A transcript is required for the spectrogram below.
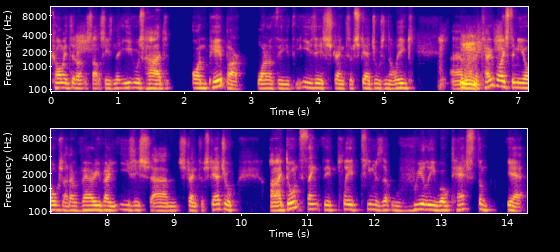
commented on the start of the season that Eagles had on paper one of the, the easiest strengths of schedules in the league. Um, mm. The Cowboys, to me, also had a very, very easy um, strength of schedule. And I don't think they've played teams that really will test them yet.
